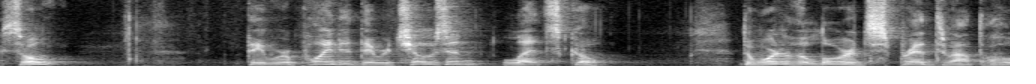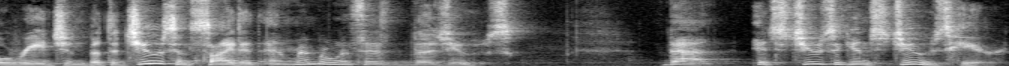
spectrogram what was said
So they were appointed, they were chosen, let's go. The word of the Lord spread throughout the whole region, but the Jews incited, and remember when it says the Jews, that it's Jews against Jews here.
